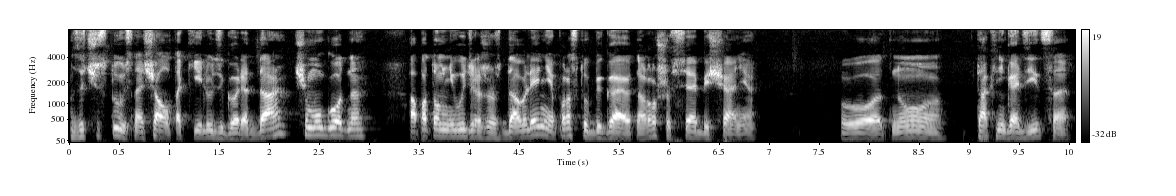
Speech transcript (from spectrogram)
Зачастую сначала такие люди говорят «да» чем угодно, а потом, не выдержав давления, просто убегают, нарушив все обещания. Вот, ну, так не годится.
